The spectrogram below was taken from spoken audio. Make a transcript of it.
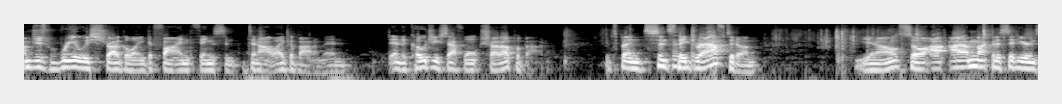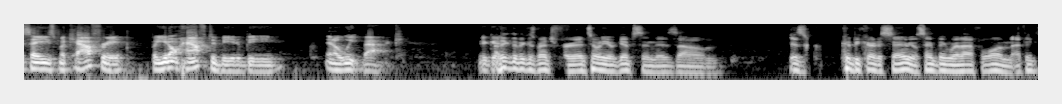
I'm just really struggling to find things to, to not like about him, and and the coaching staff won't shut up about him. It's been since they drafted him, you know. So I, I'm not going to sit here and say he's McCaffrey, but you don't have to be to be an elite back. I think the biggest wrench for Antonio Gibson is um is could be Curtis Samuel. Same thing with F one. I think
